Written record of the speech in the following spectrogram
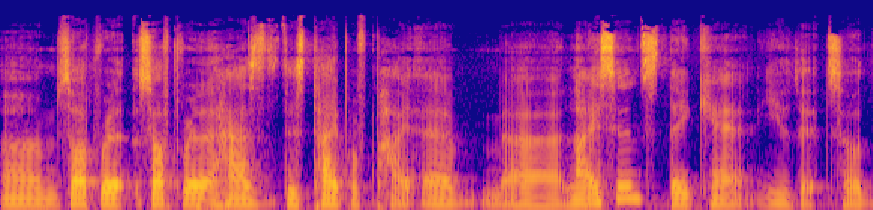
um, software software that has this type of pi, uh, uh, license, they can't use it. So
